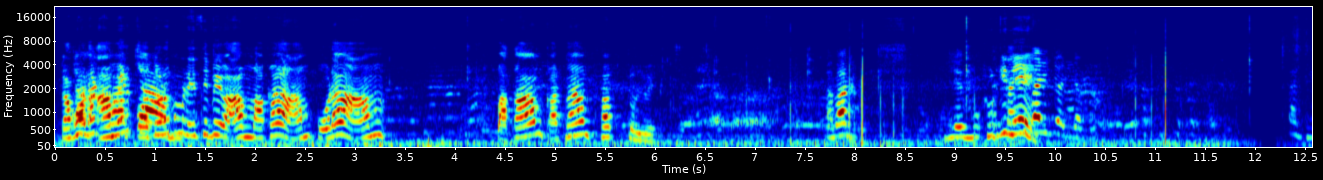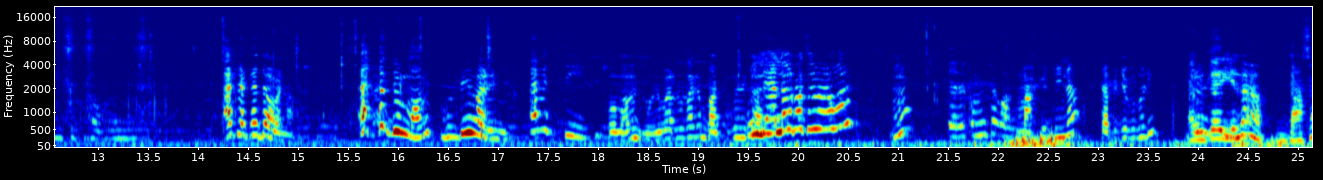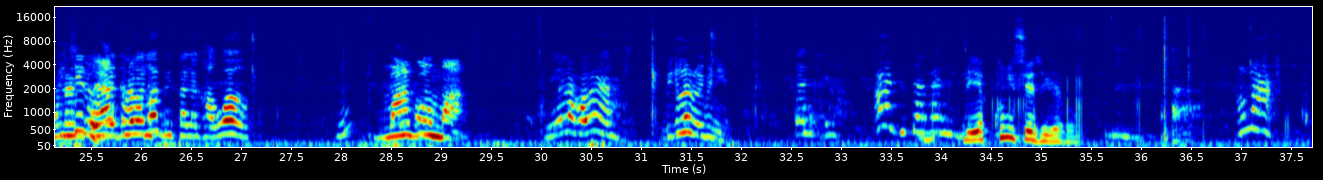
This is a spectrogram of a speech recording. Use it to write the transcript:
তখন আমের কত রকম রেসিপি আম মাখা আম পোড়া আম পাকা আম কাঁচা আম সব চলবে। আবার লেবু। ছুটকি নে। আচ্ছা খেতে হবে না। তুই মামি তুলতেই পারিনি। ও মামি করে হুম? মাখিয়ে দিই না চাপি চাপি করি। আর ইয়ে না দাঁসা না খাব বিকালে খাব। মা গো মা। বিকালে হবে না। বিকেলে রইবে নিয়ে। এক্ষুনি শেষ হয়ে যাব। না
